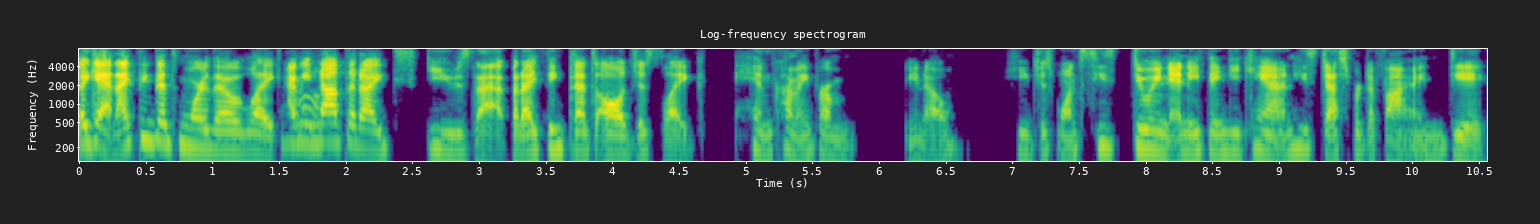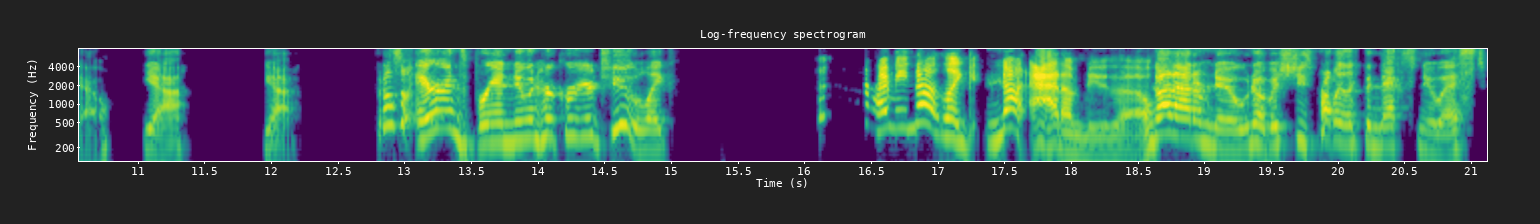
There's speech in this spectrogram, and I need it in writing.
Again, I think that's more though, like, I mean, not that I excuse that, but I think that's all just like him coming from, you know, he just wants, he's doing anything he can. He's desperate to find Diego. Yeah. Yeah. But also, Erin's brand new in her career too. Like, I mean, not like, not Adam new though. Not Adam new. No, but she's probably like the next newest.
